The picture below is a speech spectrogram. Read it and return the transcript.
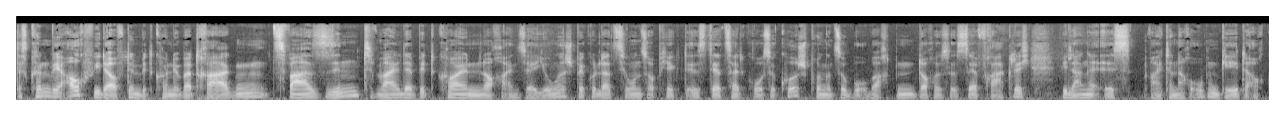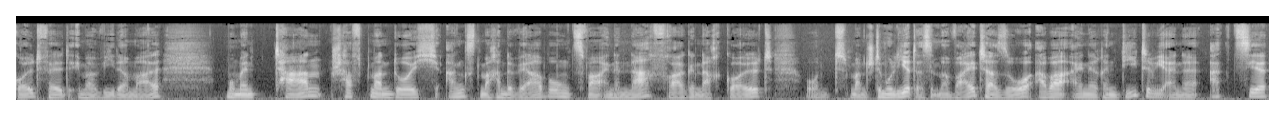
Das können wir auch wieder auf den Bitcoin übertragen. Zwar sind, weil der Bitcoin noch ein sehr junges Spekulationsobjekt ist, derzeit große Kurssprünge zu beobachten, doch es ist sehr fraglich, wie lange es weiter nach oben geht. Auch Gold fällt immer wieder mal. Momentan schafft man durch angstmachende Werbung zwar eine Nachfrage nach Gold und man stimuliert es immer weiter so, aber eine Rendite wie eine Aktie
